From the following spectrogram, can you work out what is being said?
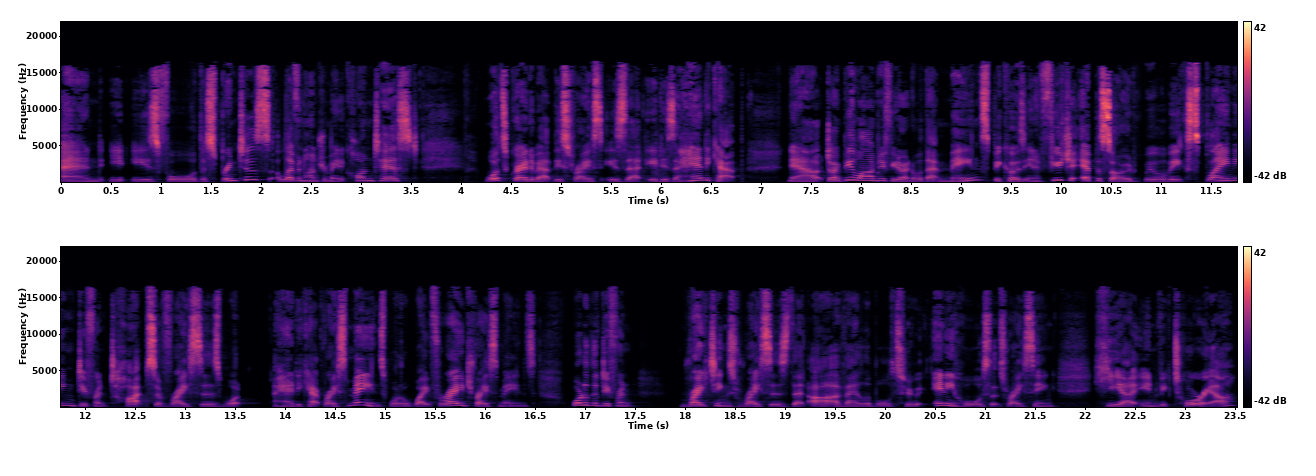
and it is for the sprinters, 1100 meter contest. What's great about this race is that it is a handicap. Now, don't be alarmed if you don't know what that means, because in a future episode, we will be explaining different types of races, what a handicap race means, what a weight for age race means, what are the different ratings races that are available to any horse that's racing here in Victoria.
